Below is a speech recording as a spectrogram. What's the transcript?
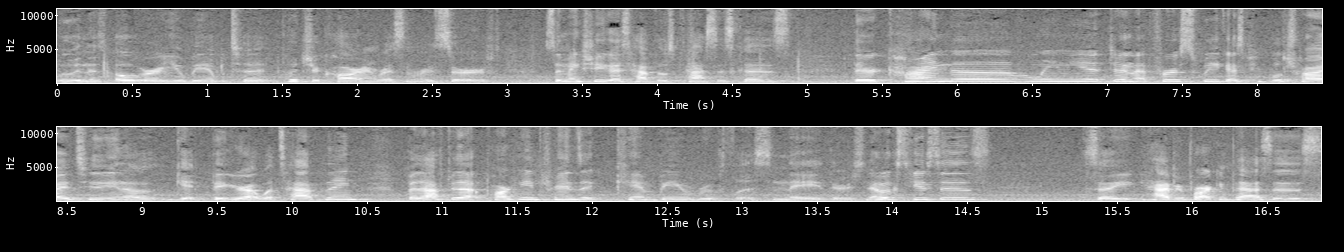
moving this over, you'll be able to put your car in resident reserved. So make sure you guys have those passes because they're kind of lenient during that first week as people try to, you know, get figure out what's happening. But after that, parking and transit can be ruthless, and they there's no excuses. So you have your parking passes.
